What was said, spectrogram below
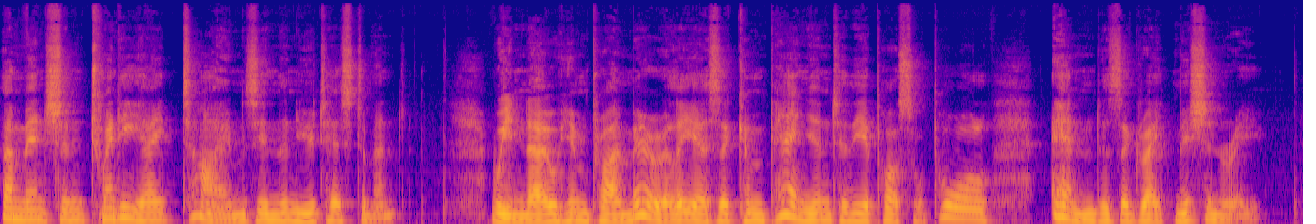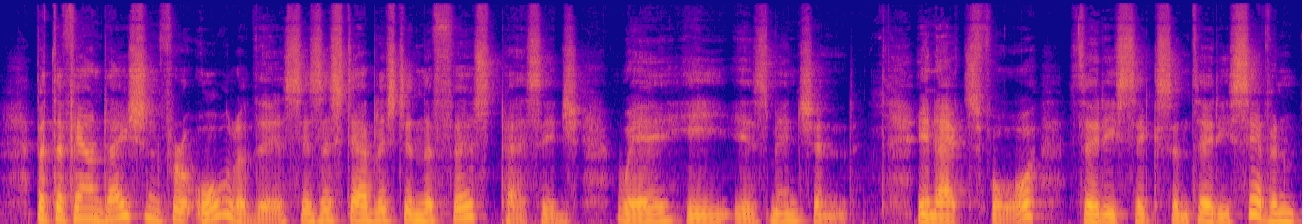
are mentioned 28 times in the New Testament. We know him primarily as a companion to the Apostle Paul and as a great missionary. But the foundation for all of this is established in the first passage where he is mentioned. In Acts 4 36 and 37,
